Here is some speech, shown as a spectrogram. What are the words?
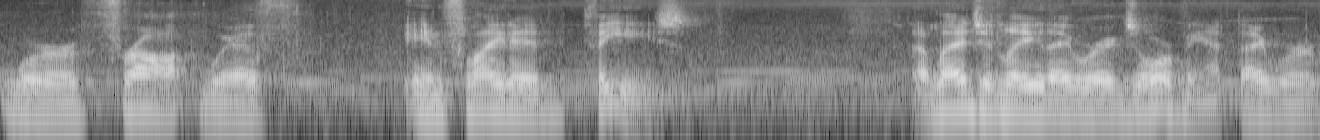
were fraught with inflated fees. Allegedly, they were exorbitant. They were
